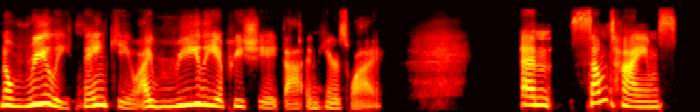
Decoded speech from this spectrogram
No, really, thank you. I really appreciate that. And here's why. And sometimes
